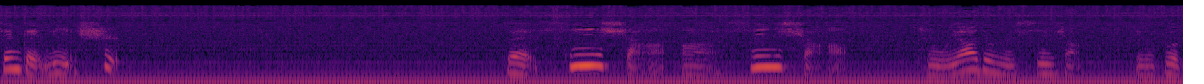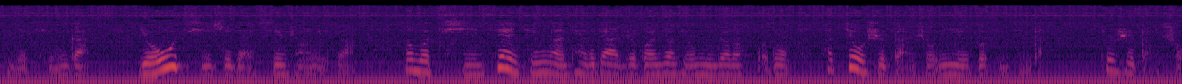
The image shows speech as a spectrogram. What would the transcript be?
真给力是。对，欣赏啊，欣赏，主要就是欣赏这个作品的情感，尤其是在欣赏里边。那么，体现情感态度、价值观、教学目标的活动，它就是感受音乐作品情感，就是感受。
